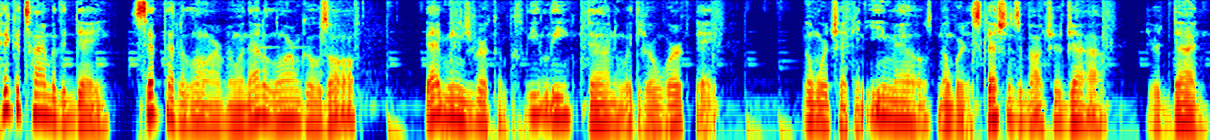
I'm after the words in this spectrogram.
pick a time of the day, set that alarm, and when that alarm goes off, that means you are completely done with your workday. No more checking emails, no more discussions about your job. You're done.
